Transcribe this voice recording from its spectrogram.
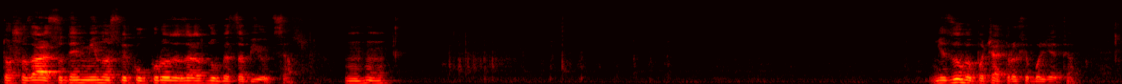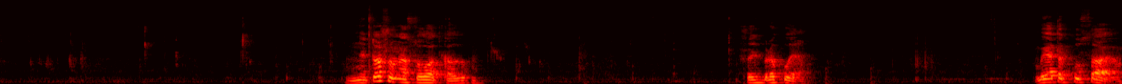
То, що зараз один мінус від кукурудзи, зараз зуби заб'ються. Угу. І зуби почать трохи боліти. Не то, що вона солодка, але щось бракує. Бо я так кусаю.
